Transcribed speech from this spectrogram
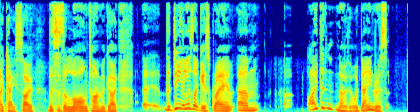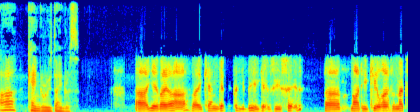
Okay, so this is a long time ago. Uh, the deal is, I guess, Graham, um, I didn't know they were dangerous. Are kangaroos dangerous? Uh, yeah, they are. They can get pretty big, as you said, uh, 90 kilos, and that's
